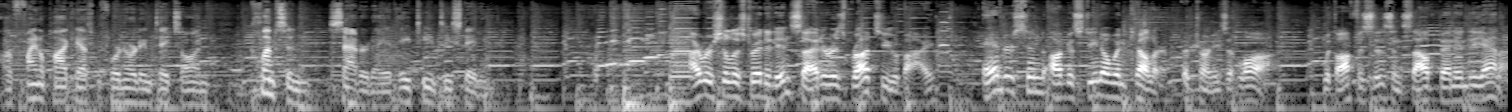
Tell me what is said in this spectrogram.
our final podcast before Notre Dame takes on Clemson Saturday at AT&T Stadium. Irish Illustrated Insider is brought to you by Anderson, Agostino, and Keller, attorneys at law, with offices in South Bend, Indiana,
